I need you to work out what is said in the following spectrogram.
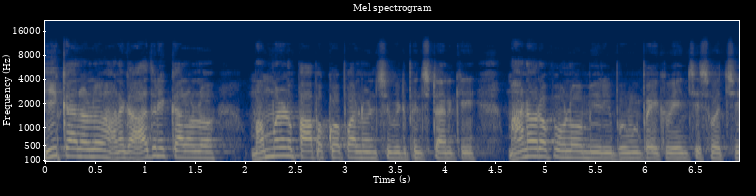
ఈ కాలంలో అనగా ఆధునిక కాలంలో మమ్మలను పాప కోపాల నుంచి విడిపించడానికి మానవ రూపంలో మీరు ఈ భూమిపైకి వేయించేసి వచ్చి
